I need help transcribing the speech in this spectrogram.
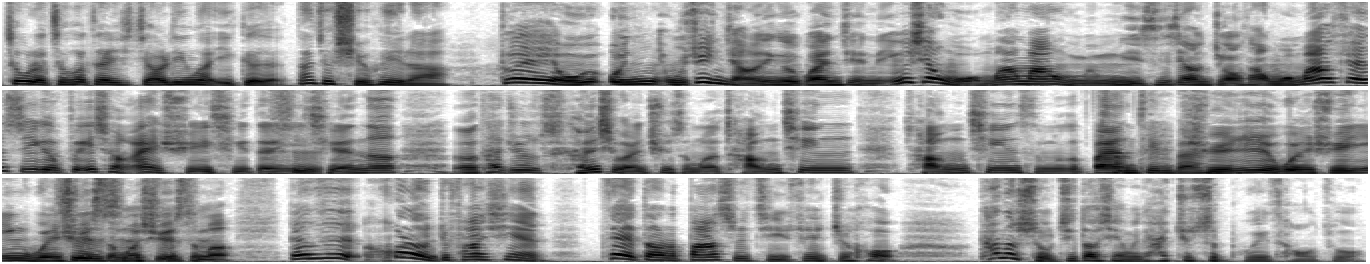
做了之后再去教另外一个人，那就学会了。对我，我我觉得你讲了一个关键的，因为像我妈妈，我们也是这样教她。我妈算是一个非常爱学习的，以前呢，呃，她就是很喜欢去什么长青、长青什么的班，学日文、学英文、学什么学什么。但是后来我就发现，再到了八十几岁之后。她的手机到现在为止，他就是不会操作。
